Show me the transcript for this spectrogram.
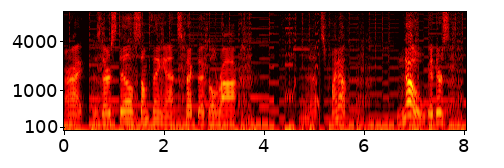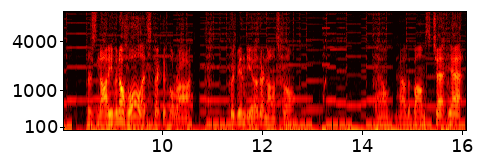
Alright, is there still something at Spectacle Rock? Let's find out. No! It, there's... There's not even a hole at Spectacle Rock. Could be in the other nostril. I don't have the bombs checked yet.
